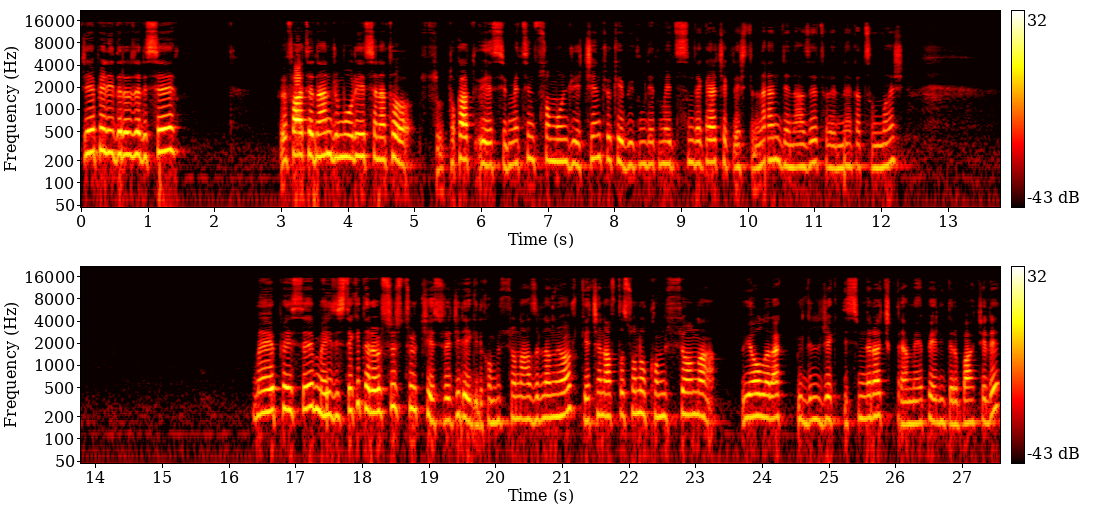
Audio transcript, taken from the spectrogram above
CHP lideri Özel ise vefat eden Cumhuriyet Senatosu Tokat üyesi Metin Somuncu için Türkiye Büyük Millet Meclisi'nde gerçekleştirilen cenaze törenine katılmış. MHP ise meclisteki terörsüz Türkiye süreciyle ilgili komisyona hazırlanıyor. Geçen hafta sonu komisyona üye olarak bildirilecek isimleri açıklayan MHP lideri Bahçeli,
